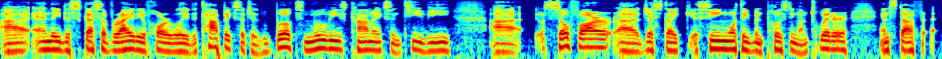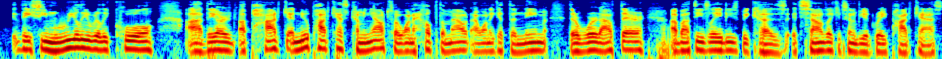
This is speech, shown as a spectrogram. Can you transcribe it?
uh, and they discuss a variety of horror-related topics such as books, movies, comics, and TV. Uh, so far, uh, just like seeing what they've been posting on Twitter and stuff, they seem really, really cool. Uh, they are a podcast, a new podcast coming out, so I want to help them out. I want to get the name, their word out there about these ladies because it sounds like it's going to be a great podcast.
